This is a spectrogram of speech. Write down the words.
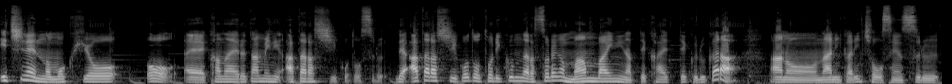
ー、1年の目標を、えー、叶えるために新しいことをする。で、新しいことを取り組んだらそれが万倍になって帰ってくるから、あのー、何かに挑戦する。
